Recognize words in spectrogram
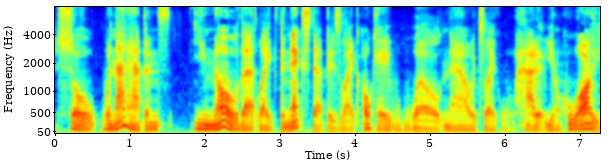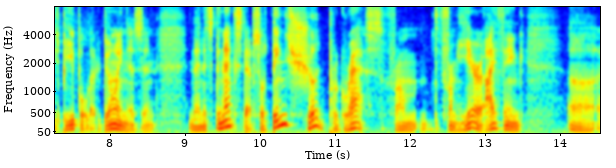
so when that happens, you know that like the next step is like okay well now it's like how do you know who are these people that are doing this? And, and then it's the next step. So things should progress from from here i think uh,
